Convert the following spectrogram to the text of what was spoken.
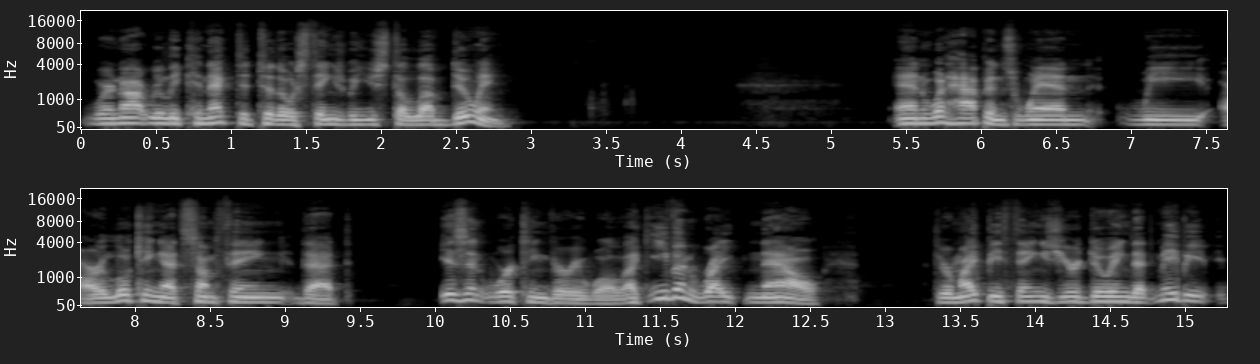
we're not really connected to those things we used to love doing. And what happens when we are looking at something that isn't working very well. Like even right now, there might be things you're doing that maybe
